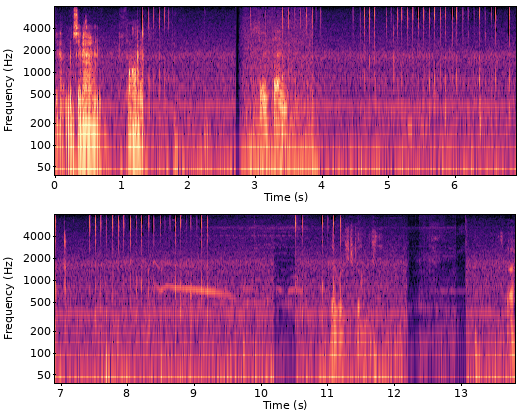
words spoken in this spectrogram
Yeah, I'm just gonna go farm. So tank. Deadwood's still missing. back.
